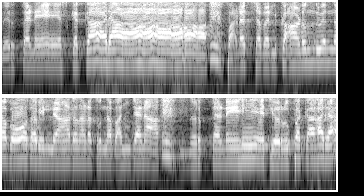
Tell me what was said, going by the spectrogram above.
നിർത്തണേ എസ്കക്കാരാ പടച്ചവൻ കാണുന്നു എന്ന ബോധമില്ലാതെ നടത്തുന്ന വഞ്ചന നിർത്തണേ ചെറുപ്പക്കാരാ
